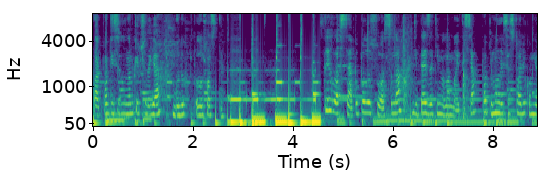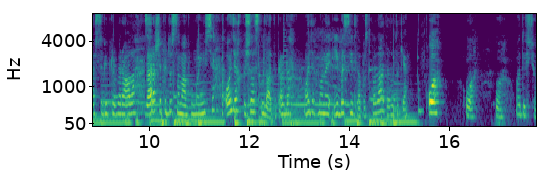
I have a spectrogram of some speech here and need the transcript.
Так, поки світло не виключили, я буду пилососити. Встигла все, попилососила, дітей закинула митися. Поки милися століком, я собі прибирала. Зараз ще піду сама помиюся. Одяг почала складати, правда? Одяг в мене і без світла поскладати, то таке. О, о, о, от і все.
